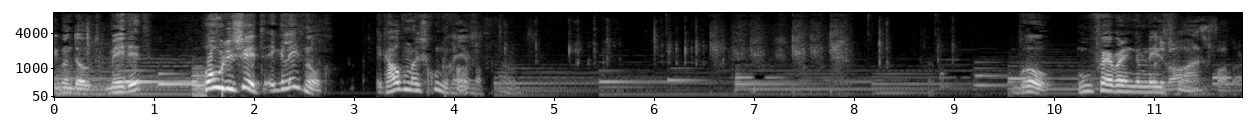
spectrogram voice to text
Ik ben dood. Meen je dit? Holy shit, ik leef nog. Ik hou van mijn schoenen, gewoon. Bro, hoe ver ben ik naar Ik beneden aangevallen hoor.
